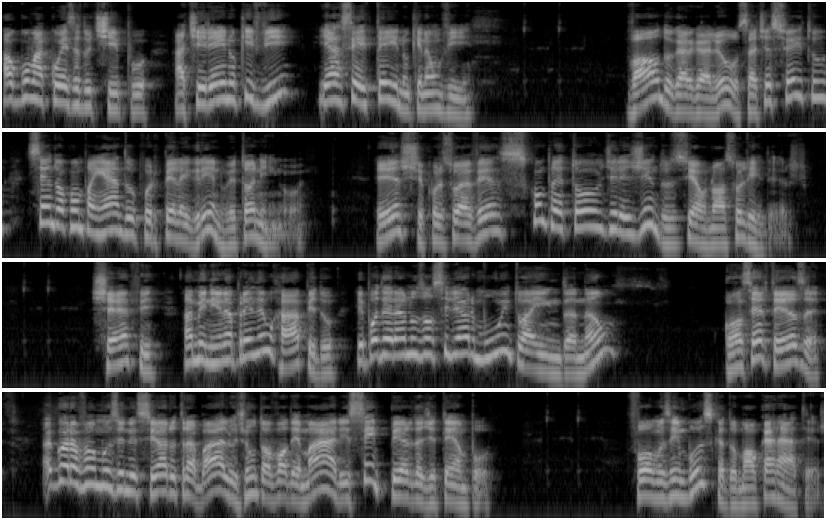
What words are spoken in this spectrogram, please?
Alguma coisa do tipo, Atirei no que vi e aceitei no que não vi. Valdo gargalhou satisfeito, sendo acompanhado por Pelegrino e Toninho. Este, por sua vez, completou dirigindo-se ao nosso líder. Chefe, a menina aprendeu rápido e poderá nos auxiliar muito ainda, não? Com certeza. Agora vamos iniciar o trabalho junto ao Valdemar e sem perda de tempo. Fomos em busca do mau caráter.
